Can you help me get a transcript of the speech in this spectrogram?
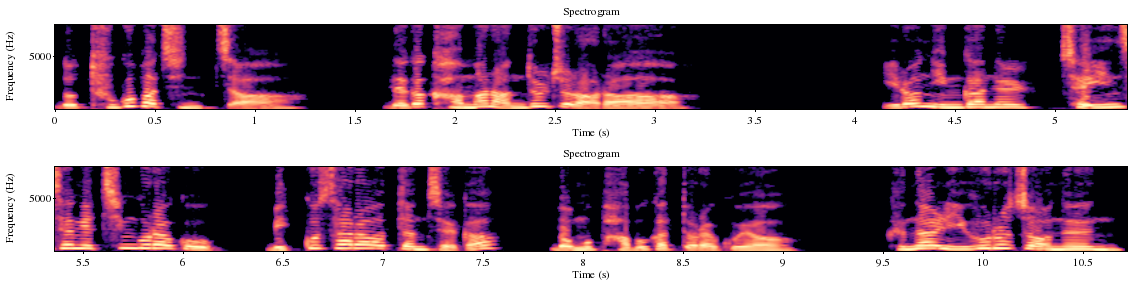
너 두고 봐 진짜. 내가 가만 안 둘 줄 알아. 이런 인간을 제 인생의 친구라고 믿고 살아왔던 제가 너무 바보 같더라고요. 그날 이후로 저는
